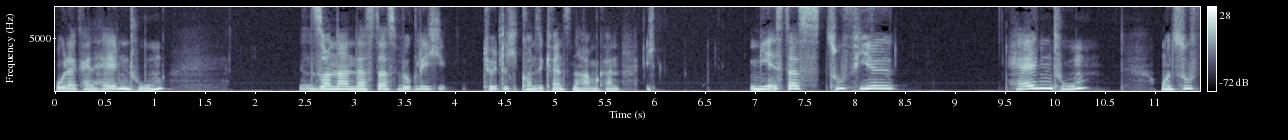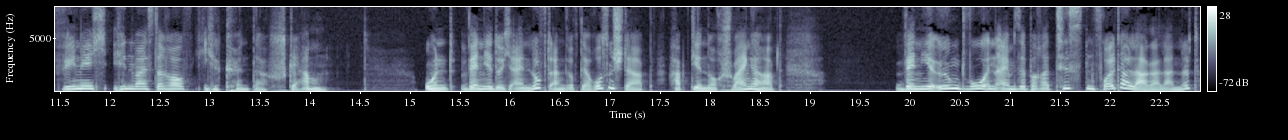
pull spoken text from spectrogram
oder kein Heldentum, sondern dass das wirklich tödliche Konsequenzen haben kann. Ich, mir ist das zu viel Heldentum und zu wenig Hinweis darauf, ihr könnt da sterben. Und wenn ihr durch einen Luftangriff der Russen sterbt, habt ihr noch Schwein gehabt. Wenn ihr irgendwo in einem Separatisten-Folterlager landet,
